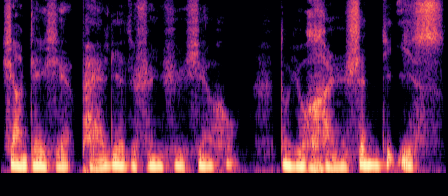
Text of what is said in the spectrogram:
像这些排列的顺序先后都有很深的意思，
